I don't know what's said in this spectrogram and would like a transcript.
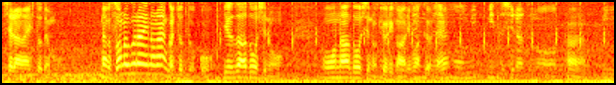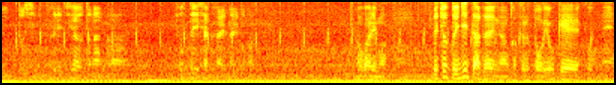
知らない人でも。なんかそのぐらいのなんかちょっとこうユーザー同士のオーナー同士の距離感ありますよね。見見ず知らずのはミニとしすれ違うとなんかちょっと会釈されたりとかわかります。でちょっといじったりなんかすると余計。そうね。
